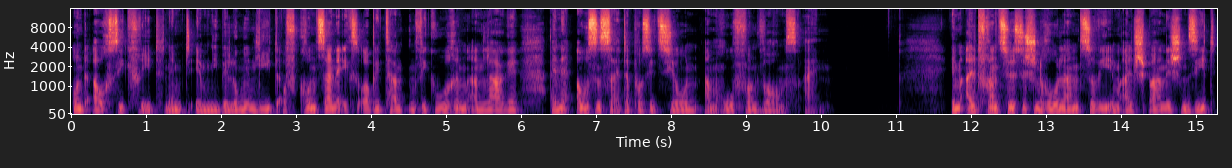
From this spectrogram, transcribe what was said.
Und auch Siegfried nimmt im Nibelungenlied aufgrund seiner exorbitanten Figurenanlage eine Außenseiterposition am Hof von Worms ein. Im altfranzösischen Roland sowie im altspanischen Cid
